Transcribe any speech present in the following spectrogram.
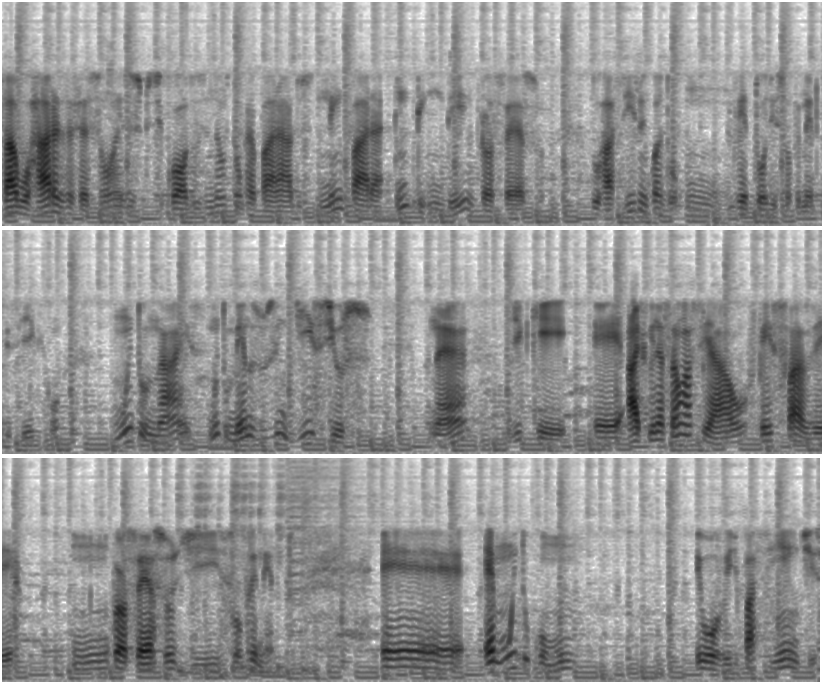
Salvo raras exceções, os psicólogos não estão preparados nem para entender o processo do racismo enquanto um vetor de sofrimento psíquico, muito mais, muito menos os indícios, né, de que é, a discriminação racial fez fazer um processo de sofrimento. É, é muito comum eu ouvir de pacientes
